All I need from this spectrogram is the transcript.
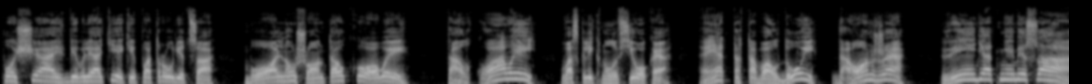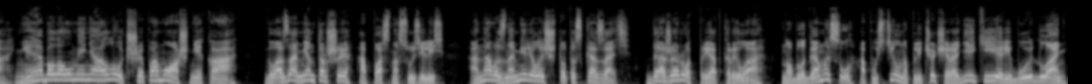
Пущай в библиотеке потрудится. Больно уж он толковый. Толковый? воскликнула Всеокая. Это-то балдуй? Да он же... «Видят небеса! Не было у меня лучше помощника!» Глаза менторши опасно сузились. Она вознамерилась что-то сказать. Даже рот приоткрыла. Но благомысл опустил на плечо чародейки рябую длань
